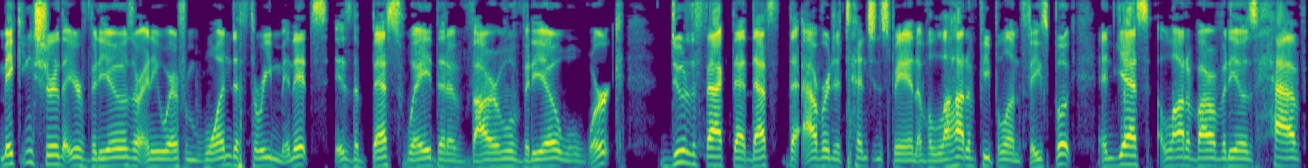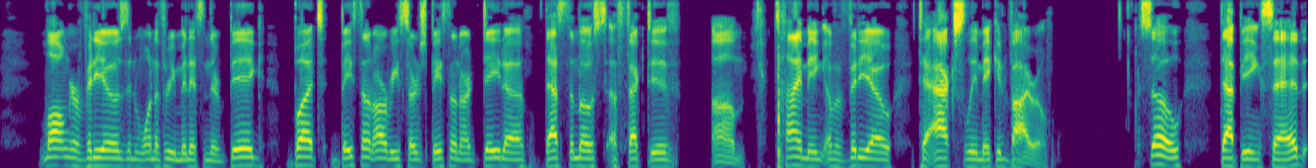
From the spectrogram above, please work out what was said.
Making sure that your videos are anywhere from one to three minutes is the best way that a viral video will work due to the fact that that's the average attention span of a lot of people on Facebook. And yes, a lot of viral videos have longer videos than one to three minutes and they're big, but based on our research, based on our data, that's the most effective um, timing of a video to actually make it viral. So that being said,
